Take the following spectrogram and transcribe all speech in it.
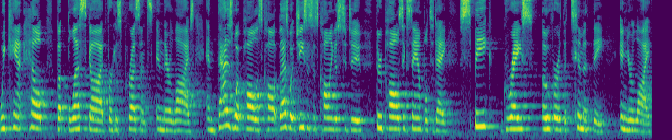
We can't help but bless God for his presence in their lives. And that is what Paul is called, that's what Jesus is calling us to do through Paul's example today. Speak grace over the Timothy in your life.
